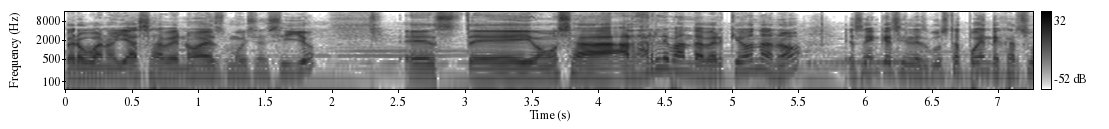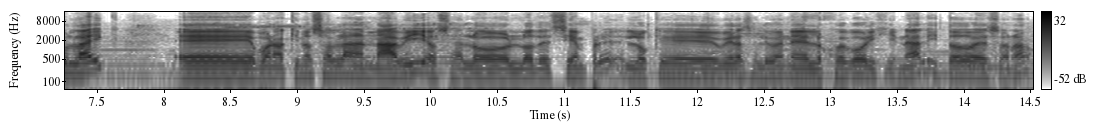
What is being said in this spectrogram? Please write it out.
pero bueno, ya saben, ¿no? Es muy sencillo. Este, y vamos a, darle banda a ver qué onda, ¿no? Ya saben que si les gusta pueden dejar su like. Eh, bueno, aquí nos habla Navi, o sea, lo, lo de siempre, lo que hubiera salido en el juego original y todo eso, ¿no?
